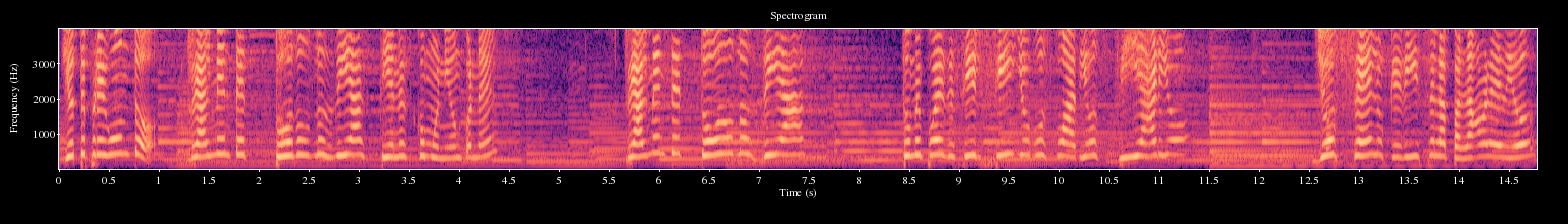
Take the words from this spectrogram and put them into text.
Yo te pregunto, ¿realmente todos los días tienes comunión con Él? ¿Realmente todos los días tú me puedes decir, sí, yo busco a Dios diario? Yo sé lo que dice la palabra de Dios.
